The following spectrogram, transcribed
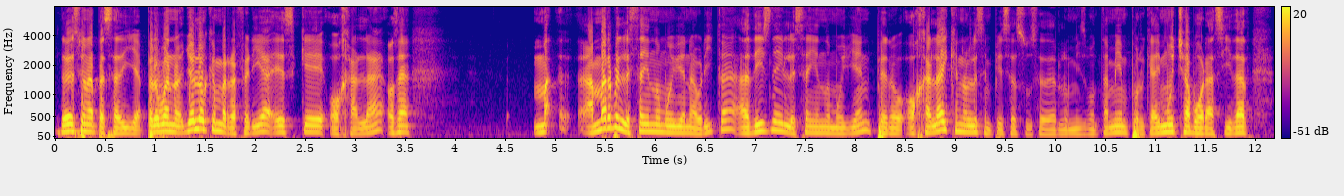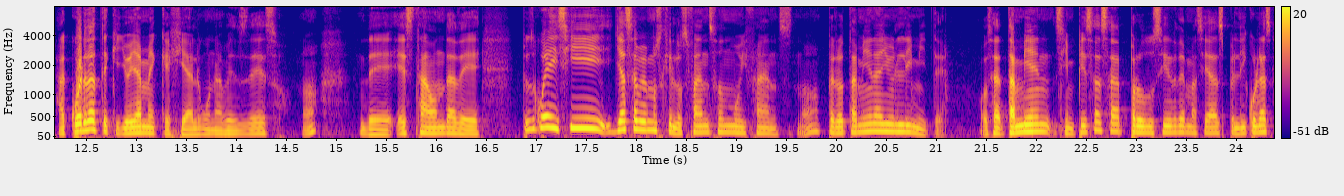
Debe ser una pesadilla. Pero bueno, yo lo que me refería es que ojalá, o sea, a Marvel le está yendo muy bien ahorita, a Disney le está yendo muy bien, pero ojalá y que no les empiece a suceder lo mismo también, porque hay mucha voracidad. Acuérdate que yo ya me quejé alguna vez de eso, ¿no? De esta onda de, pues güey, sí, ya sabemos que los fans son muy fans, ¿no? Pero también hay un límite. O sea, también si empiezas a producir demasiadas películas,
